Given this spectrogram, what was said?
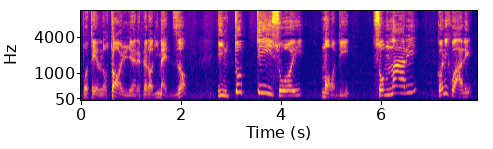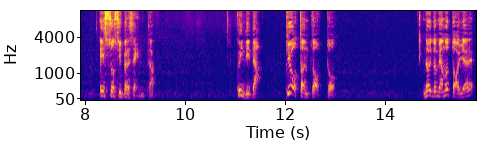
poterlo togliere però di mezzo in tutti i suoi modi sommari con i quali esso si presenta. Quindi da più 88 noi dobbiamo togliere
